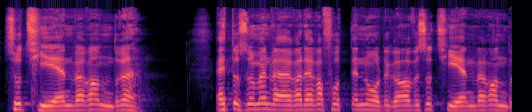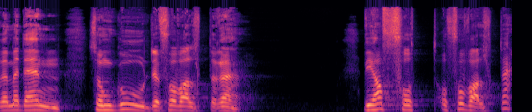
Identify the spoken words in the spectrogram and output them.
så tjen hverandre. Ettersom enhver av dere har fått en nådegave, så tjen hverandre med den som gode forvaltere. Vi har fått å forvalte.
